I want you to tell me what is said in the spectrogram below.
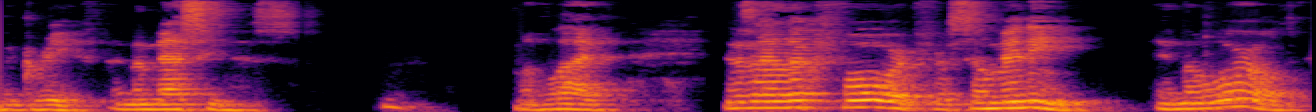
the grief and the messiness of life. As I look forward for so many in the world,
